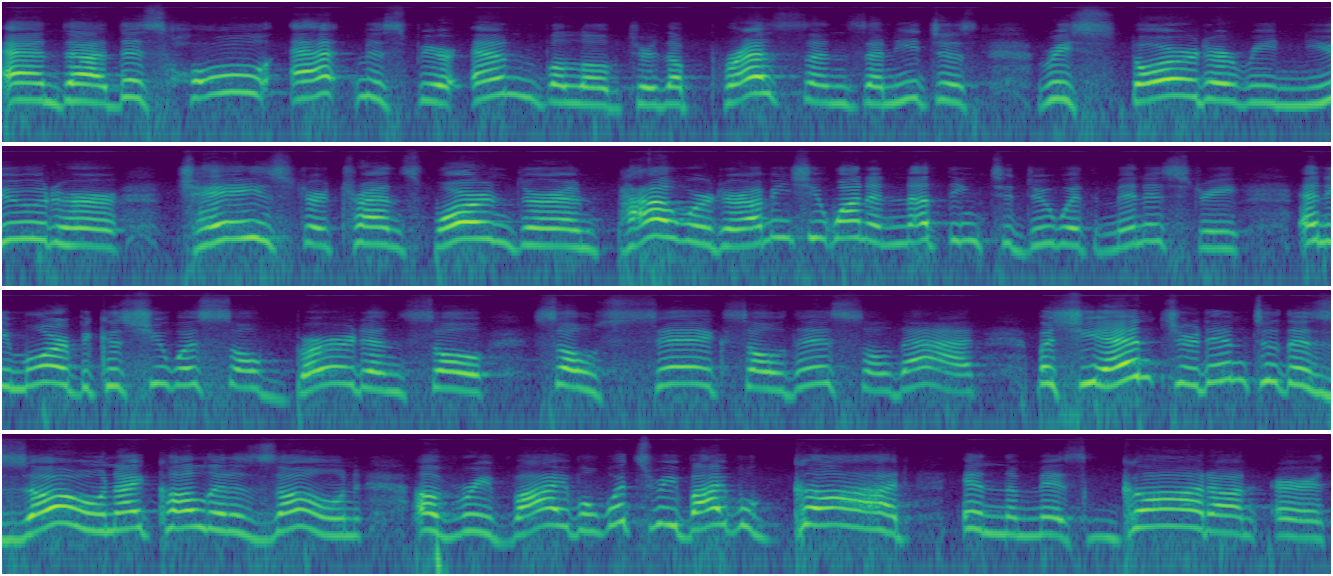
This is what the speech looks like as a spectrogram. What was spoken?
and uh, this whole atmosphere enveloped her, the presence, and he just restored her, renewed her, changed her, transformed her, empowered her. I mean, she wanted nothing to do with ministry anymore because she was so burdened, so so sick, so this, so that. But she entered into the zone, I call it a zone of revival. What's revival? God in the midst, God on earth,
